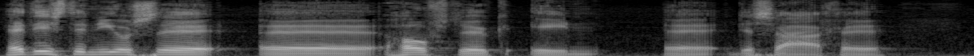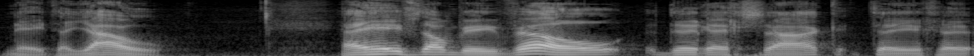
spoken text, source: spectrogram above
Het is de nieuwste uh, hoofdstuk in uh, de sage Netanyahu. Hij heeft dan weer wel de rechtszaak tegen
